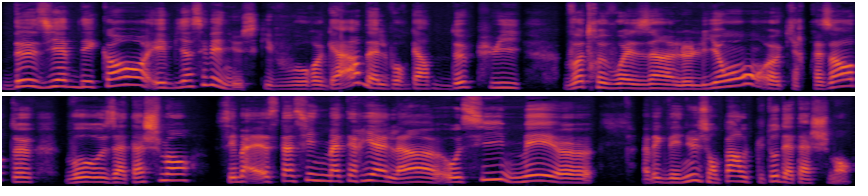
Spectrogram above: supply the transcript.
Deuxième décan, eh bien c'est Vénus qui vous regarde. Elle vous regarde depuis votre voisin le lion, euh, qui représente vos attachements. C'est un signe matériel hein, aussi, mais avec Vénus, on parle plutôt d'attachement.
